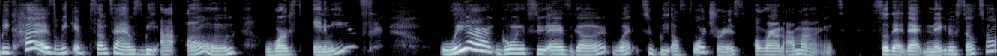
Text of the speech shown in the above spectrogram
because we can sometimes be our own worst enemies, we are going to ask God what to be a fortress around our minds so that that negative self-talk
